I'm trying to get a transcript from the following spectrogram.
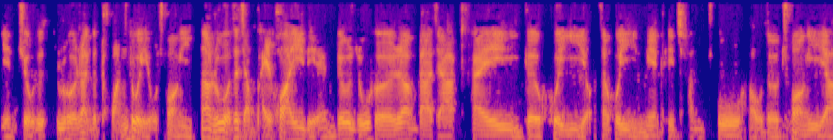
研究是如何让一个团队有创意。那如果再讲白话一点，就是如何让大家开一个会议哦，在会议里面可以产出好的创意啊，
